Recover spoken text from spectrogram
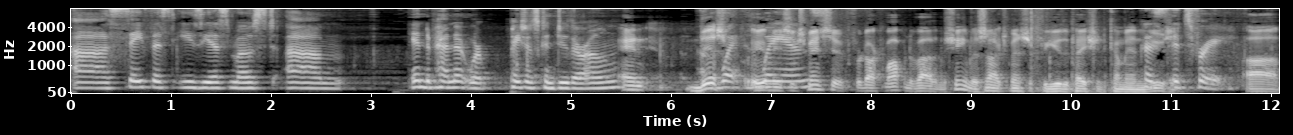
uh, safest, easiest, most um, independent, where patients can do their own. And this, mean, it's expensive for Dr. Maupin to buy the machine, but it's not expensive for you, the patient, to come in and use it. it's free. Uh,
